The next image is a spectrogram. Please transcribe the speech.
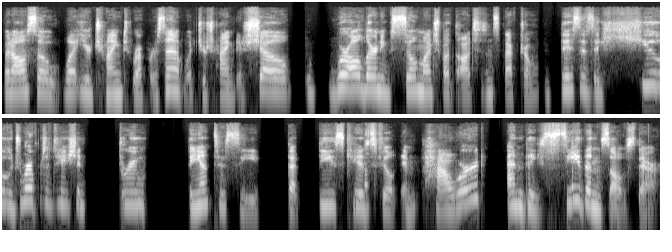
but also what you're trying to represent, what you're trying to show. We're all learning so much about the autism spectrum. This is a huge representation through fantasy that these kids feel empowered and they see themselves there.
